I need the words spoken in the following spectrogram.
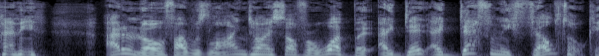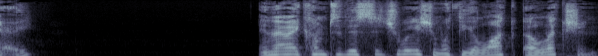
I mean, I don't know if I was lying to myself or what, but I did. I definitely felt okay. And then I come to this situation with the ele- election,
